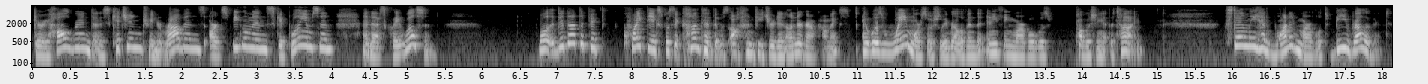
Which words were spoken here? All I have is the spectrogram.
Gary Hallgren, Denis Kitchen, Trina Robbins, Art Spiegelman, Skip Williamson, and S. Clay Wilson. While it did not depict quite the explicit content that was often featured in underground comics, it was way more socially relevant than anything Marvel was publishing at the time. Stan Lee had wanted Marvel to be relevant,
